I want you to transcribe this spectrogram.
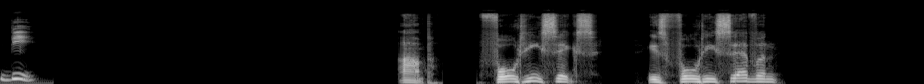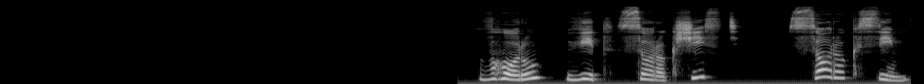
Б. Up. 46 is 47. Вгору від 46 47.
